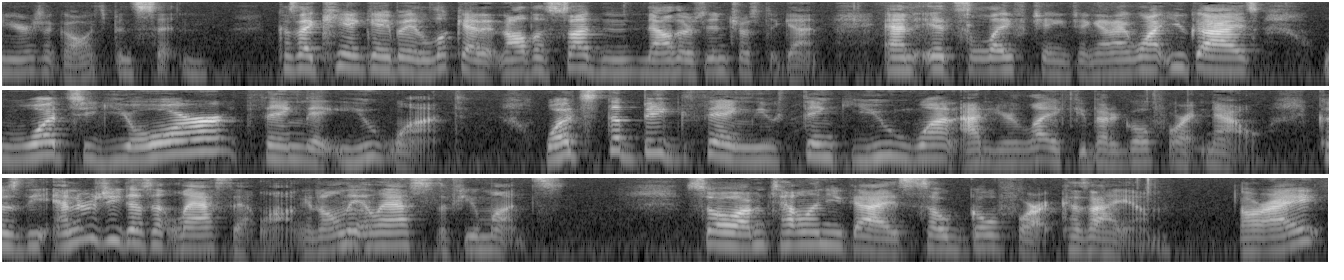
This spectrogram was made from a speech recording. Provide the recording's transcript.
years ago. It's been sitting because I can't get anybody to look at it. And all of a sudden, now there's interest again. And it's life changing. And I want you guys, what's your thing that you want? What's the big thing you think you want out of your life? You better go for it now because the energy doesn't last that long. It only lasts a few months. So I'm telling you guys, so go for it because I am. All right.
